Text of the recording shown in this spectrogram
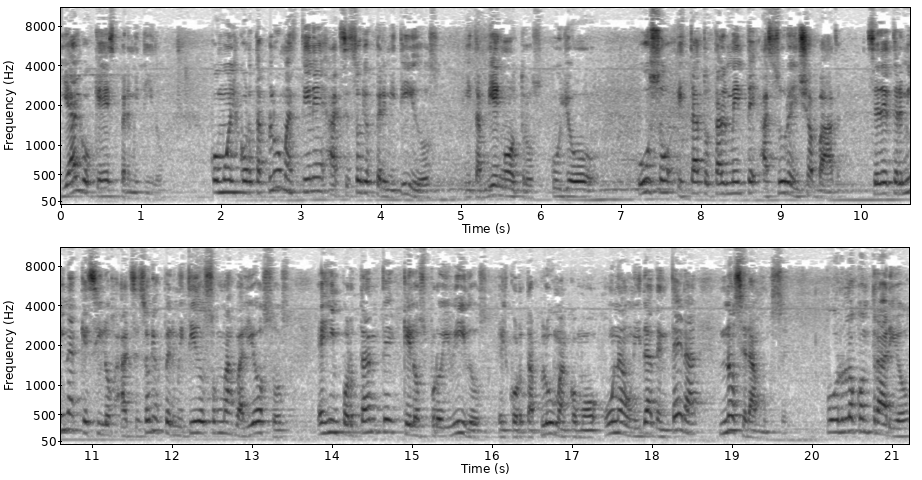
y algo que es permitido. Como el cortaplumas tiene accesorios permitidos y también otros cuyo uso está totalmente azur en Shabbat, se determina que si los accesorios permitidos son más valiosos, es importante que los prohibidos, el cortapluma como una unidad entera, no será mukse. Por lo contrario,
